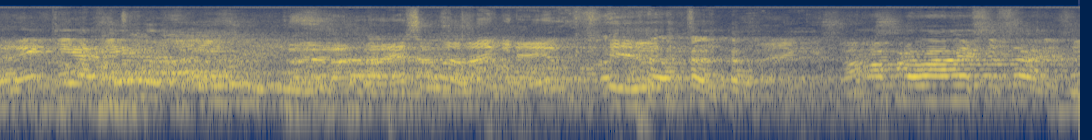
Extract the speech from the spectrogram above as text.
Tenéis que ir haciendo Para eso es la máquina, ¿eh? Vamos a probar a ver si.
